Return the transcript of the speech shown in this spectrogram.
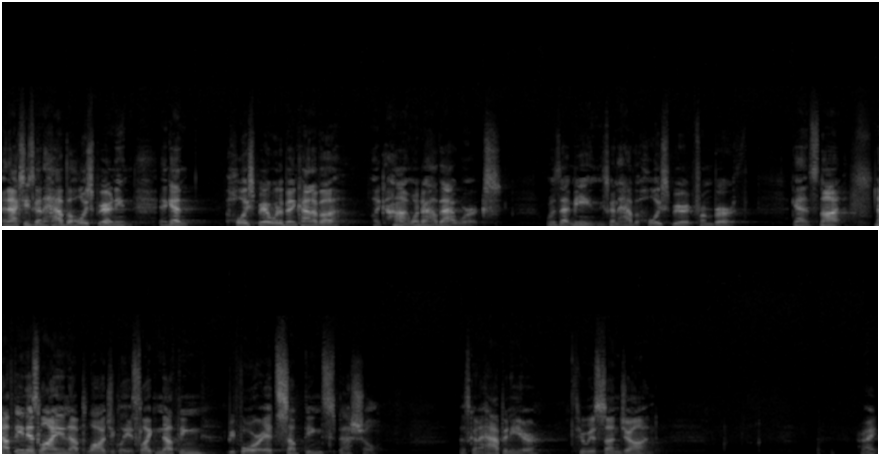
and actually, he's going to have the Holy Spirit. And, he, and again, Holy Spirit would have been kind of a, like, huh, I wonder how that works. What does that mean? He's going to have the Holy Spirit from birth. Again, it's not, nothing is lining up logically. It's like nothing before. It's something special that's going to happen here through his son John. Right?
